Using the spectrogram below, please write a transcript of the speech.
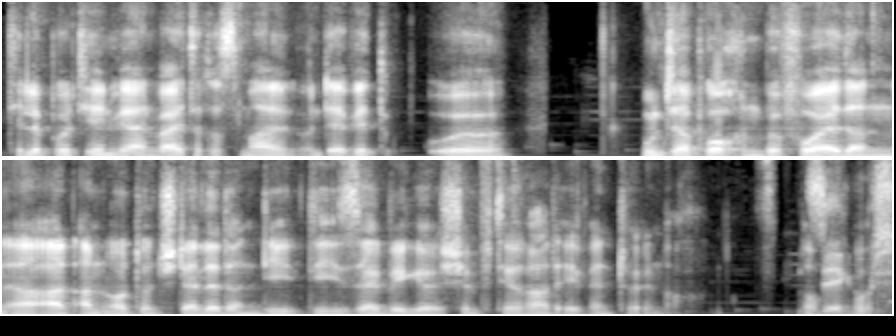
teleportieren wir ein weiteres Mal und er wird äh, unterbrochen, bevor er dann äh, an Ort und Stelle dann die dieselbige Schimpftirade eventuell noch. noch Sehr gut.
